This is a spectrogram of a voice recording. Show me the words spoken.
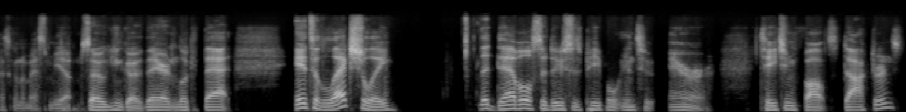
that's going to mess me up. So you can go there and look at that. Intellectually, the devil seduces people into error, teaching false doctrines.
